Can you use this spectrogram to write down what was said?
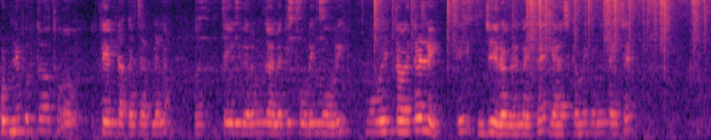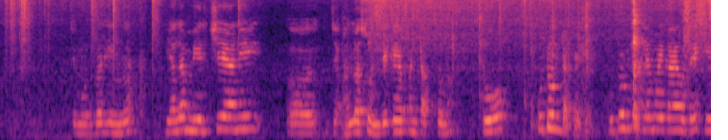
फोडणीपुरतं थो तेल टाकायचं आहे आपल्याला. तेल गरम झालं की थोडी मोहरी मोहरी तळतळली की जिरं घालायचं आहे गॅस कमी करून द्यायचं आहे चिमूटभर हिंग याला मिरची आणि जे लसूण जे काही आपण टाकतो ना तो कुटून टाकायचा. कुटून टाकल्यामुळे काय होते की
